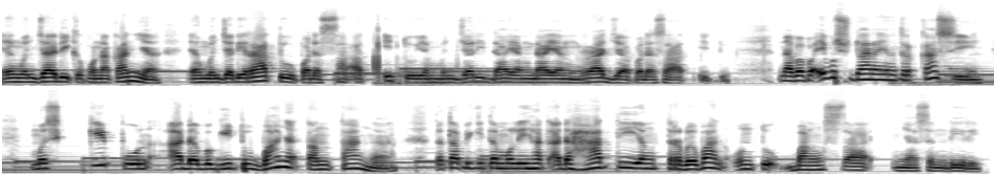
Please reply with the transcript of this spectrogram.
yang menjadi keponakannya yang menjadi ratu pada saat itu yang menjadi dayang-dayang raja pada saat itu. Nah, Bapak Ibu Saudara yang terkasih, meskipun ada begitu banyak tantangan, tetapi kita melihat ada hati yang terbeban untuk bangsa nya sendiri.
